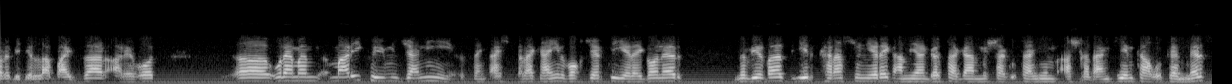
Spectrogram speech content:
օրը պիտի լա բայզար արևոտ ուրեմն Մարի Քույմջանի ասենք այս պարակային ողջերթի երեգոներ նվիրված իր 43 ամյա գրթական մշակութային աշխատանքին քաղաքեն ներս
